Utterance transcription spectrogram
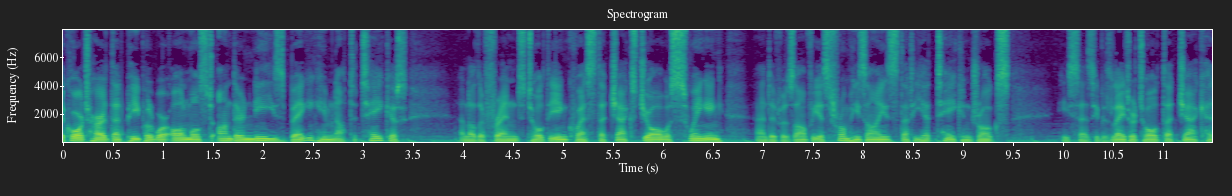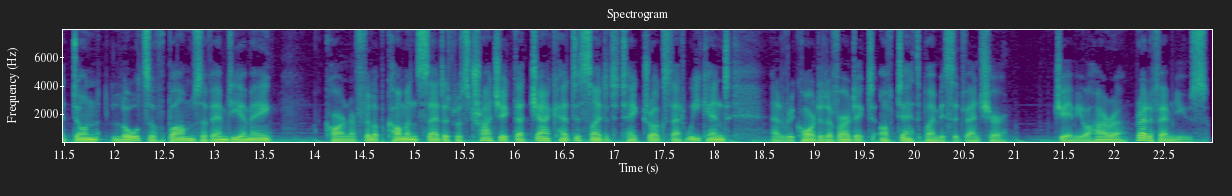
The court heard that people were almost on their knees begging him not to take it. Another friend told the inquest that Jack's jaw was swinging and it was obvious from his eyes that he had taken drugs. He says he was later told that Jack had done loads of bombs of MDMA. Coroner Philip Comyn said it was tragic that Jack had decided to take drugs that weekend and recorded a verdict of death by misadventure. Jamie O'Hara, Red FM News.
